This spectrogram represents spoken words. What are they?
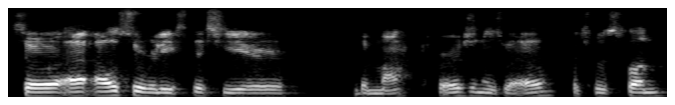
So I also released this year the Mac version as well, which was fun.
